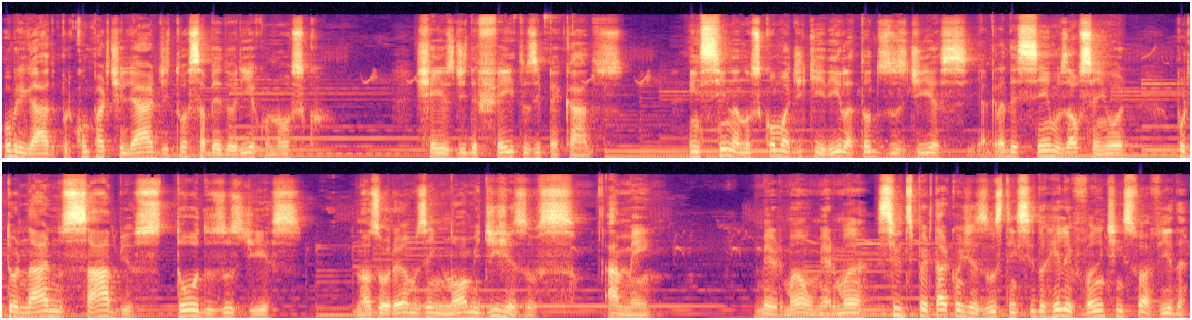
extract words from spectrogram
Obrigado por compartilhar de tua sabedoria conosco, cheios de defeitos e pecados. Ensina-nos como adquiri-la todos os dias e agradecemos ao Senhor por tornar-nos sábios todos os dias. Nós oramos em nome de Jesus. Amém. Meu irmão, minha irmã, se o despertar com Jesus tem sido relevante em sua vida,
